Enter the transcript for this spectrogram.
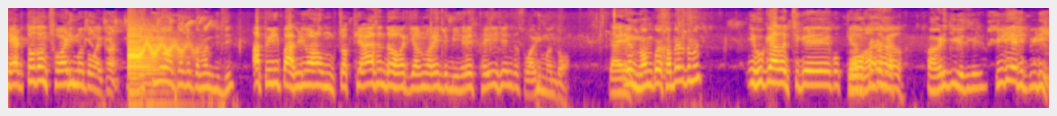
હેડ તો તન સોડી માં તો હોય કણ. કેવો હતો કે તમને દીધી? આ પીળી પાઘડી વાળો ચોકથી આયા છે ને દહ વર્ષ જેલમાં રહીને બિહેરે થઈ છે ને તો સોડી માં તો ડાયરેક્ટ નામ કોઈ ખબર તમને? એવું કહેતો જ છે કે કોઈ કહેતો. પાઘડી જેવી હતી કે પીડી હતી પીડી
